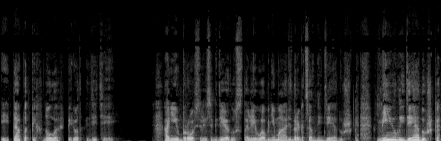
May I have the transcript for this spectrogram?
и та подпихнула вперед детей. Они бросились к деду, стали его обнимать. Драгоценный дедушка, милый дедушка,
